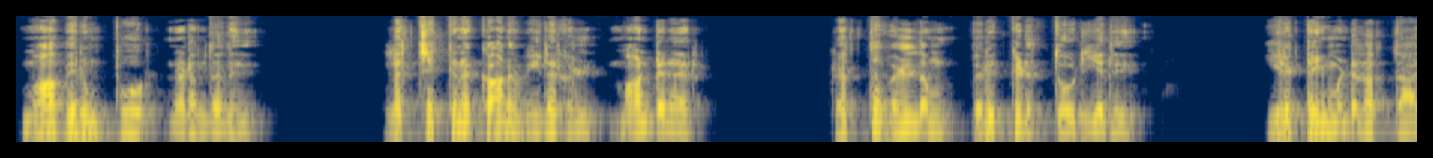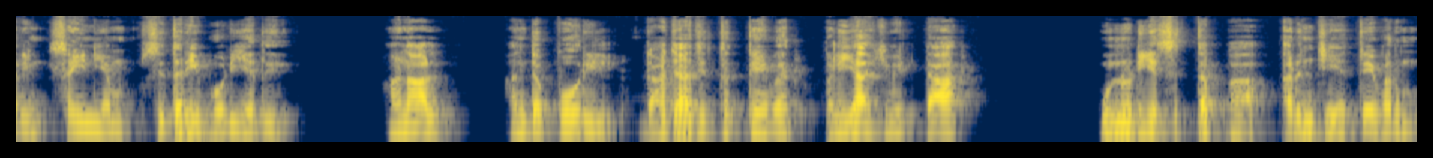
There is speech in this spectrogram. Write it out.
மாபெரும் போர் நடந்தது. லட்சக்கணக்கான வீரர்கள் மாண்டனர். இரத்த வெள்ளம் பெருக்கெடுத்தோடியது. இரட்டை மண்டலத்தாரின் சைன்யம் சிதறி ஓடியது. ஆனால் அந்த போரில் ராஜாதித்த தேவர் பலியாகிவிட்டார். உன்னுடைய சித்தப்பா அருஞ்சயத்தேவரும்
